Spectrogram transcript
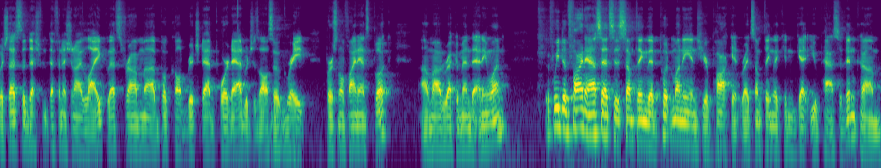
which that's the de- definition I like. That's from a book called Rich Dad Poor Dad, which is also a mm-hmm. great personal finance book. Um, I would recommend to anyone if we define assets as something that put money into your pocket, right, something that can get you passive income,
